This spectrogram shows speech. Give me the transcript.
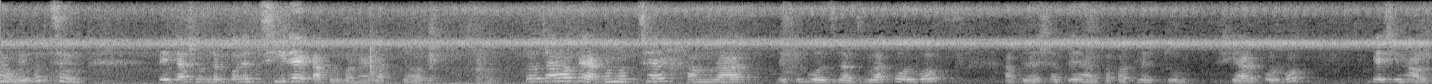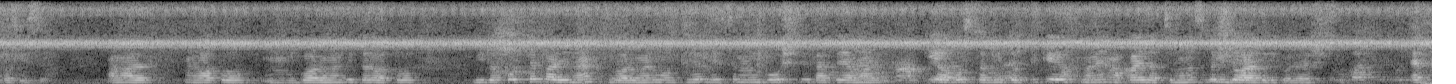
হবে, বুঝছেন? এটা সুন্দর করে ছিঁড়ে কাপড় বানায় রাখতে হবে। তো যাই হোক, এখন হচ্ছে আমরা একটু গোছ গাছগুলা করব। আপনাদের সাথে হালকা পাতলা একটু শেয়ার করব। বেশি না, অল্প কিছু। আমার অত গরমের ভিতরে অত ভিডিও করতে পারি না। গরমের মধ্যে দেখছেন আমি বসছি, তাতে আমার কি অবস্থা? ভিতর থেকে মানে হাঁপায় যাচ্ছে, মনে হচ্ছে আমি দৌড়াদৌড়ি করে আসছি। এত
